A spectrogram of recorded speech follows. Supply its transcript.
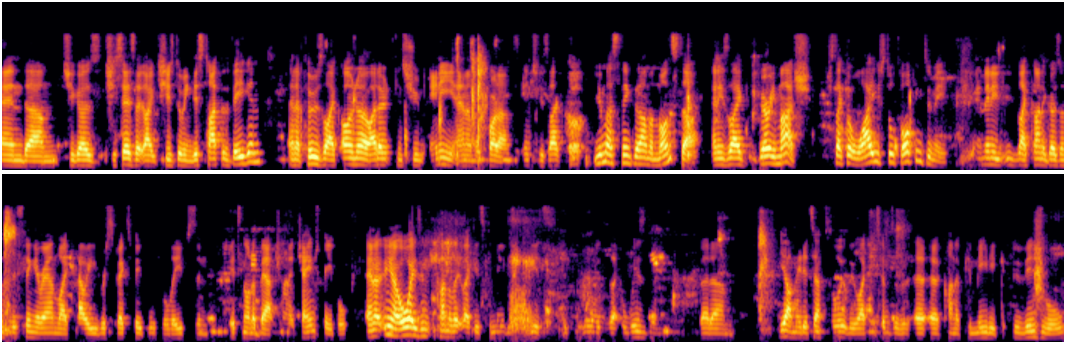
and um, she goes, she says that like she's doing this type of vegan, and Apu's like, oh no, I don't consume any animal products, and she's like, oh, you must think that I'm a monster, and he's like, very much. She's like, but why are you still talking to me? And then he like kind of goes on to this thing around like how he respects people's beliefs and it's not about trying to change people. And uh, you know, always in kind of like, like his comedic it's, it's always like wisdom. But um, yeah, I mean, it's absolutely like in terms of a, a kind of comedic visual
